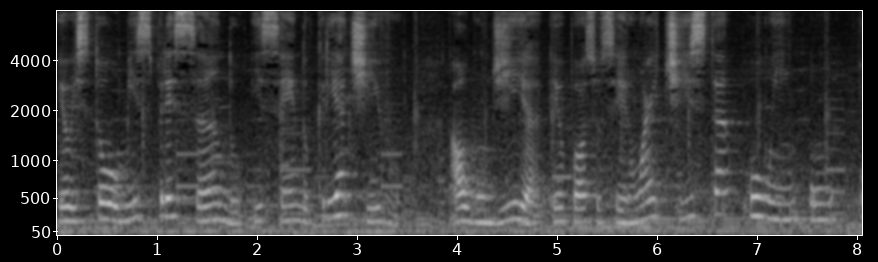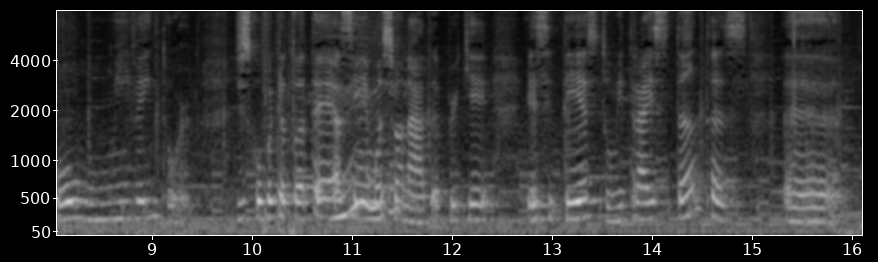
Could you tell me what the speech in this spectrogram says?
Eu estou me expressando e sendo criativo. Algum dia eu posso ser um artista ou, in, um, ou um inventor. Desculpa que eu estou até assim uhum. emocionada, porque esse texto me traz tantas. Uh,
